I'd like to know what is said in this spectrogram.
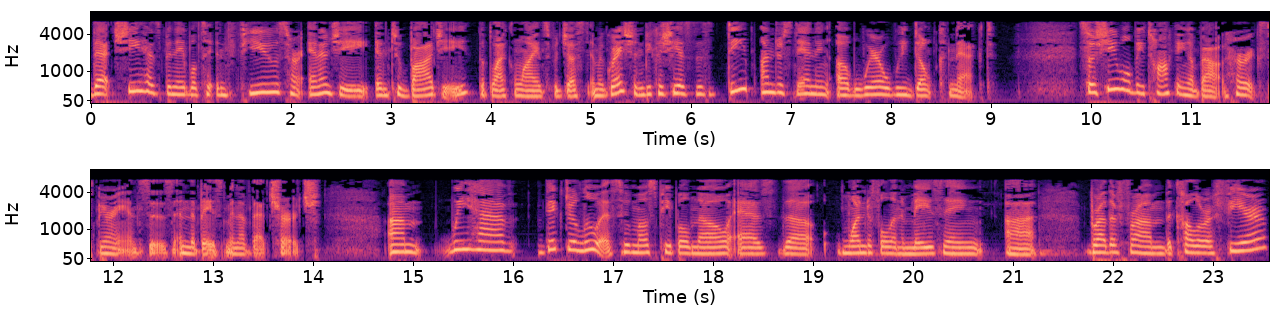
that she has been able to infuse her energy into BAJI, the Black Alliance for Just Immigration, because she has this deep understanding of where we don't connect. So she will be talking about her experiences in the basement of that church. Um, we have Victor Lewis, who most people know as the wonderful and amazing uh, brother from The Color of Fear,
